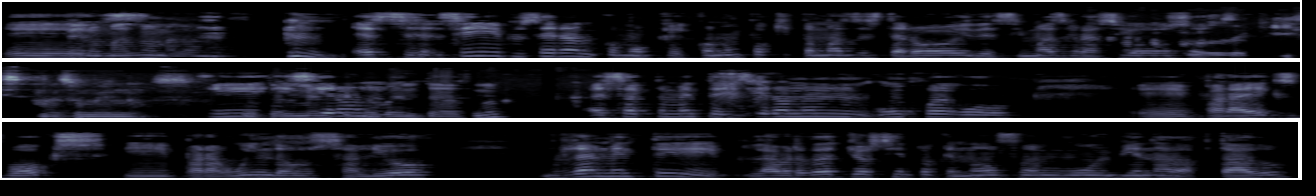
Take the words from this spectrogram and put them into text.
Eh, Pero más mamalones. Es, sí, pues eran como que con un poquito más de esteroides y más graciosos. Los de Kiss, más o menos. Sí, hicieron, noventas, ¿no? Exactamente, hicieron un, juego eh, para Xbox y para Windows salió. Realmente, la verdad, yo siento que no fue muy bien adaptado.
